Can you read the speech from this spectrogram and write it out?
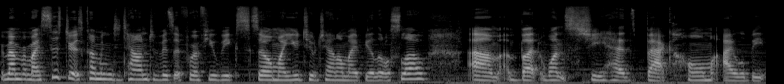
Remember my sister is coming to town to visit for a few weeks so my YouTube channel might be a little slow um, but once she heads back home I will be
